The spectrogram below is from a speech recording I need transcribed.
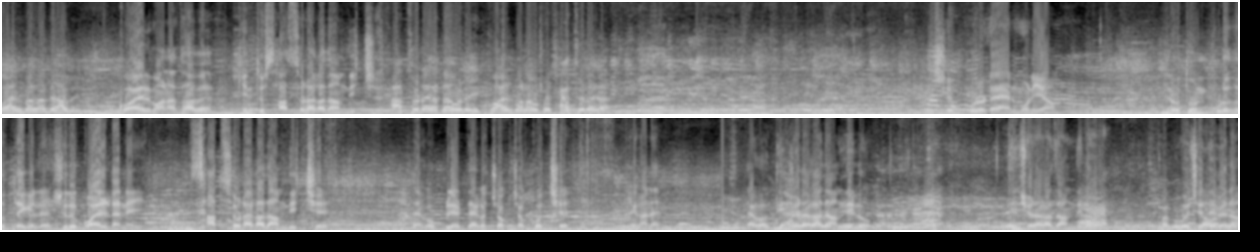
কয়েল বানাতে হবে কয়েল বানাতে হবে কিন্তু সাতশো টাকা দাম দিচ্ছে। সাতশো টাকা তাহলে কয়েল বানাবো সাতশো টাকা পুরোটা অ্যালমোনিয়াম নতুন পুরো ধরতে গেলে শুধু কয়েলটা নেই, সাতশো টাকা দাম দিচ্ছে। দেখো প্লেট দেখো, চকচক করছে এখানে। দেখো, তিনশো টাকা দাম দিল। তিনশো টাকা দাম দিল। কাকু বলছে দেবে না।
